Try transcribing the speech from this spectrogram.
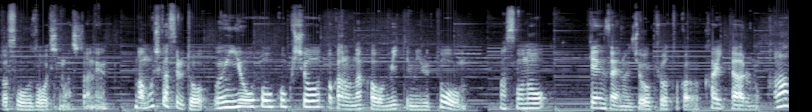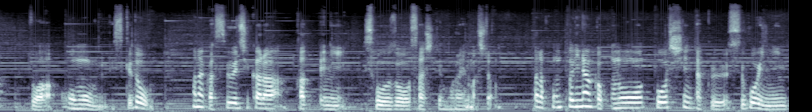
と想像しましたね。まあ、もしかすると運用報告書とかの中を見てみると、まあ、その現在の状況とかが書いてあるのかなとは思うんですけど、まあ、なんか数字から勝手に想像させてもらいました。ただ本当になんかこの投資信託すごい人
